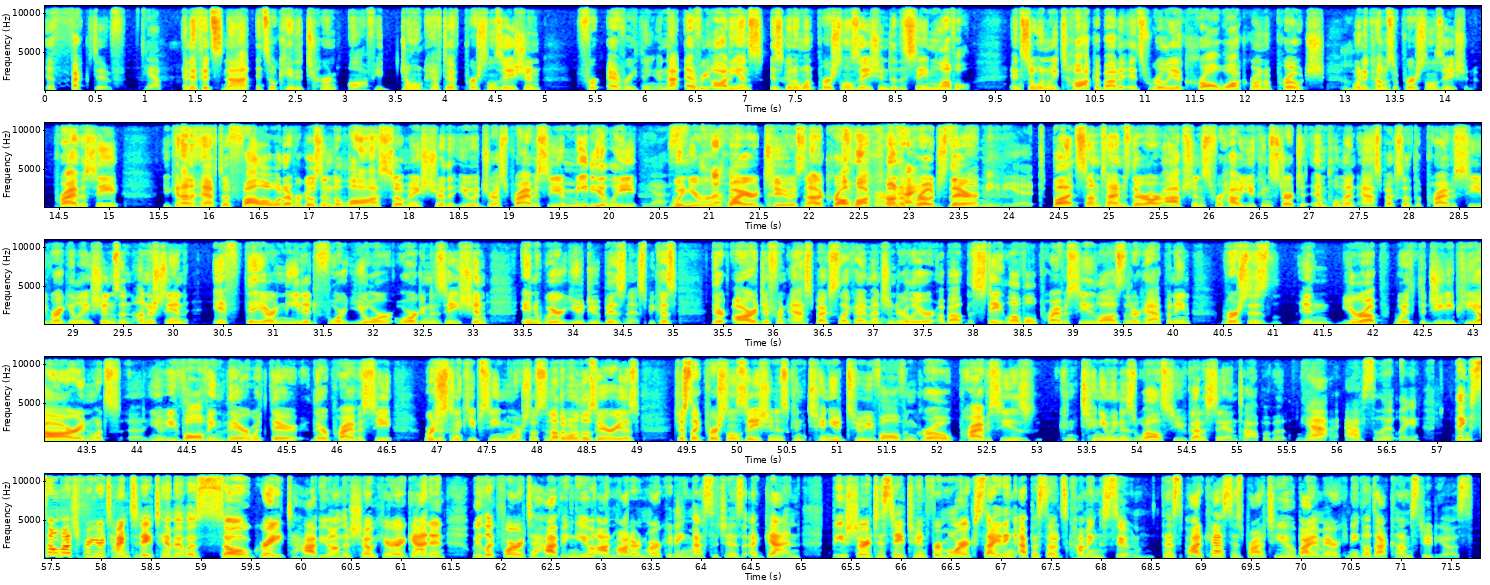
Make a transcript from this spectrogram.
effective? Yep. And if it's not, it's okay to turn off. You don't have to have personalization for everything. And not every audience is going to want personalization to the same level. And so when we talk about it, it's really a crawl, walk, run approach mm-hmm. when it mm-hmm. comes to personalization. Privacy, you kind of have to follow whatever goes into law. So make sure that you address privacy immediately yes. when you're required to. It's not a crawl, walk, run right. approach there. Immediate. But sometimes there are options for how you can start to implement aspects of the privacy regulations and understand if they are needed for your organization and where you do business. Because there are different aspects, like I mentioned earlier, about the state level privacy laws that are happening versus in Europe with the GDPR and what's uh, you know evolving there with their their privacy. We're just going to keep seeing more. So it's another one of those areas. Just like personalization has continued to evolve and grow, privacy is continuing as well. So you've got to stay on top of it. Yeah, absolutely. Thanks so much for your time today, Tim. It was so great to have you on the show here again, and we look forward to having you on Modern Marketing Messages again. Be sure to stay tuned for more exciting episodes coming soon. This podcast is brought to you by AmericanEagle.com Studios.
